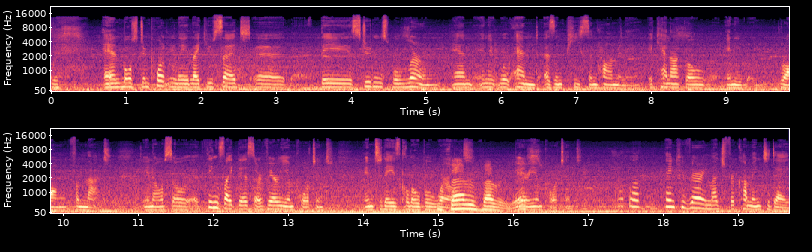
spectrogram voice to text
Yes. And most importantly, like you said, uh, the students will learn and, and it will end as in peace and harmony. It cannot go any wrong from that. You know, so uh, things like this are very important in today's global world. Very, very. very important. Well, thank you very much for coming today.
